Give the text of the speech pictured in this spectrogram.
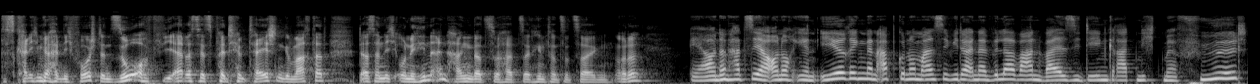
das kann ich mir halt nicht vorstellen, so oft wie er das jetzt bei Temptation gemacht hat, dass er nicht ohnehin einen Hang dazu hat, sein Hintern zu zeigen, oder? Ja, und dann hat sie ja auch noch ihren Ehering dann abgenommen, als sie wieder in der Villa waren, weil sie den gerade nicht mehr fühlt.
